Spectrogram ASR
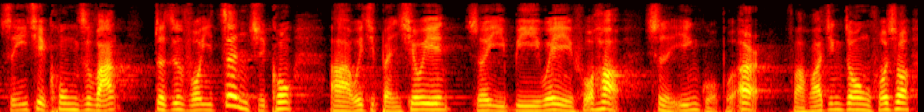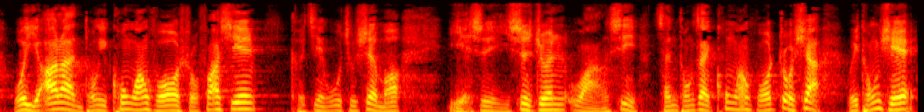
是一切空之王。这尊佛以正指空啊为其本修因，所以彼为佛号，是因果不二。法华经中佛说：“我以阿难同以空王佛所发心，可见悟出圣魔，也是以世尊往昔曾同在空王佛座下为同学，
